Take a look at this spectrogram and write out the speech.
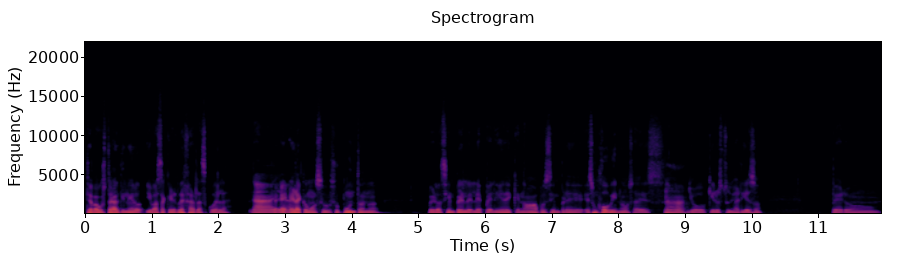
te va a gustar el dinero y vas a querer dejar la escuela. Ah, E- ya. Era como su, su punto, ¿no? Pero siempre le, le peleé de que no, pues siempre es un hobby, ¿no? O sea, es, Ajá. yo quiero estudiar y eso. Pero,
